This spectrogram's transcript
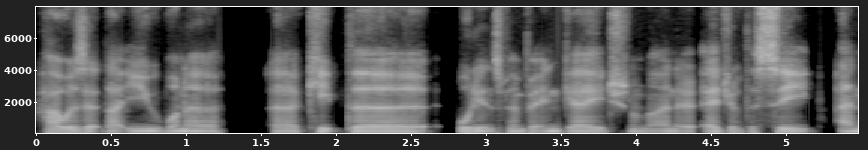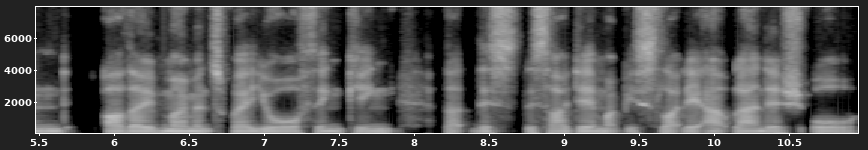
how is it that you want to uh, keep the audience member engaged on the edge of the seat? And are there moments where you're thinking that this this idea might be slightly outlandish, or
